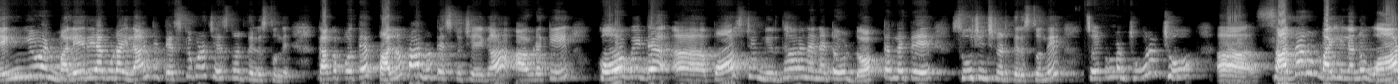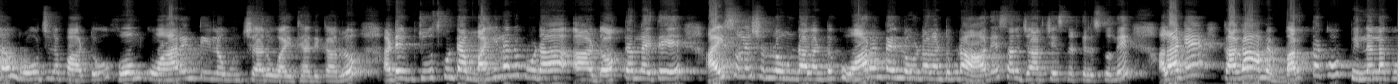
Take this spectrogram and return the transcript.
డెంగ్యూ అండ్ మలేరియా కూడా ఇలాంటి టెస్ట్లు కూడా చేసినట్టు తెలుస్తుంది. కాకపోతే పలుమార్లు టెస్ట్ చేయగా ఆవిడకి కోవిడ్ పాజిటివ్ నిర్ధారణ అయినట్టు డాక్టర్లు అయితే సూచించినట్టు తెలుస్తుంది. సో ఇప్పుడు మనం చూడొచ్చు సదరు మహిళను వారం రోజుల పాటు హోమ్ క్వారంటైన్లో ఉంచారు వైద్యాధికారులు. అంటే చూసుకుంటే ఆ మహిళను కూడా ఆ డాక్టర్లు అయితే ఐసోలేషన్లో ఉండాలంటూ క్వారంటైన్లో ఉండాలంటూ కూడా ఆదేశాలు జారీ చేసినట్టు తెలుస్తుంది. అలాగే కాగా ఆమె భర్తకు పిల్లలకు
